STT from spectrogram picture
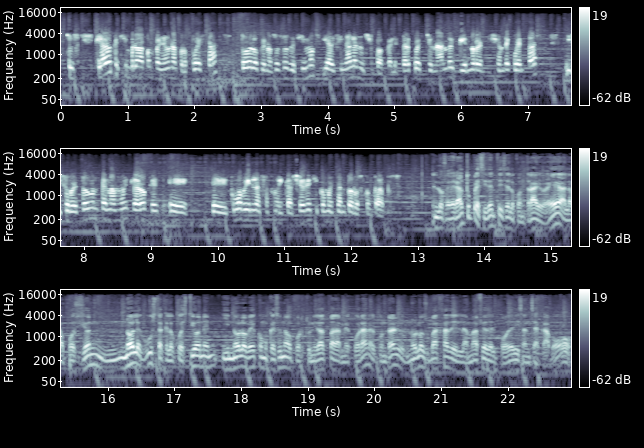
Entonces, claro que siempre va a acompañar una propuesta, todo lo que nosotros decimos y al final es nuestro papel estar cuestionando y pidiendo rendición de cuentas y sobre todo un tema muy claro que es eh, de cómo vienen las adjudicaciones y cómo están todos los contratos. En lo federal tu presidente dice lo contrario, ¿eh? a la oposición no le gusta que lo cuestionen y no lo ve como que es una oportunidad para mejorar, al contrario, no los baja de la mafia del poder y se acabó.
